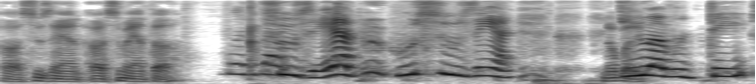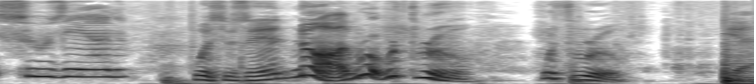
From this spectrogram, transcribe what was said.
uh, Suzanne, uh, Samantha. Suzanne? Who's Suzanne? Do you ever date Suzanne? What Suzanne? No, we're we're through. We're through. Yeah,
